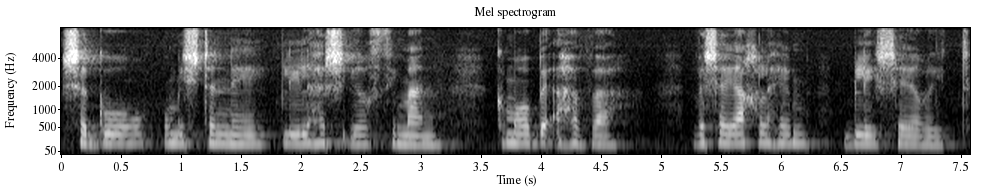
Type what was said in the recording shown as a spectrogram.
שגור ומשתנה בלי להשאיר סימן, כמו באהבה, ושייך להם בלי שארית.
